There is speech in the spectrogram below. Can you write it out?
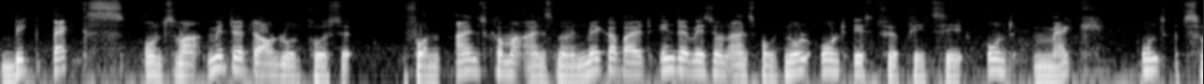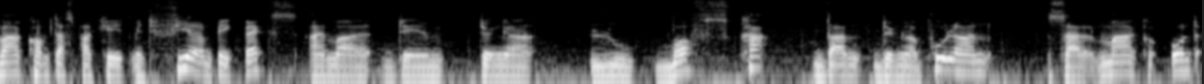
Big Bags und zwar mit der Downloadgröße von 1,19 MB in der Version 1.0 und ist für PC und Mac. Und zwar kommt das Paket mit vier Big Bags, einmal dem Dünger Lubowska, dann Dünger Pulan, Salmak und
